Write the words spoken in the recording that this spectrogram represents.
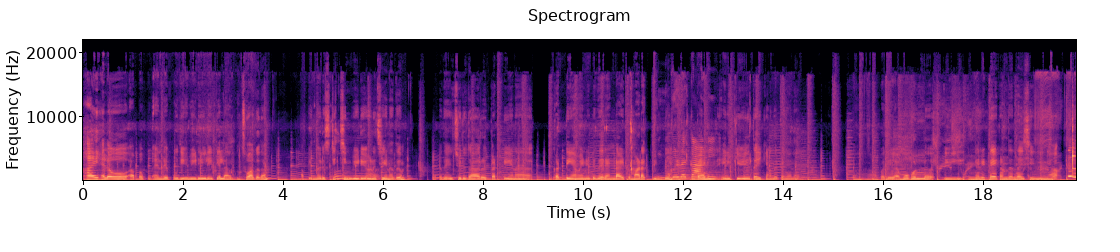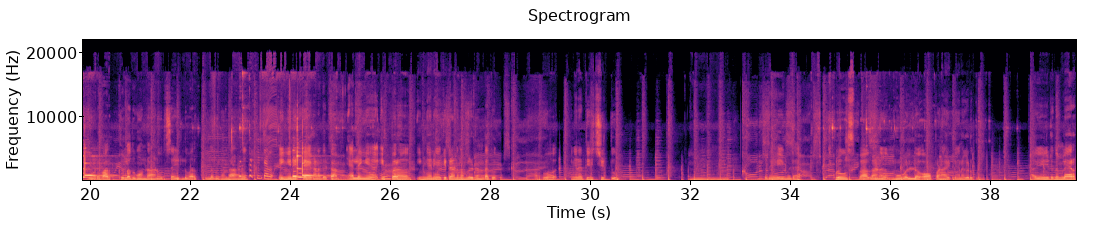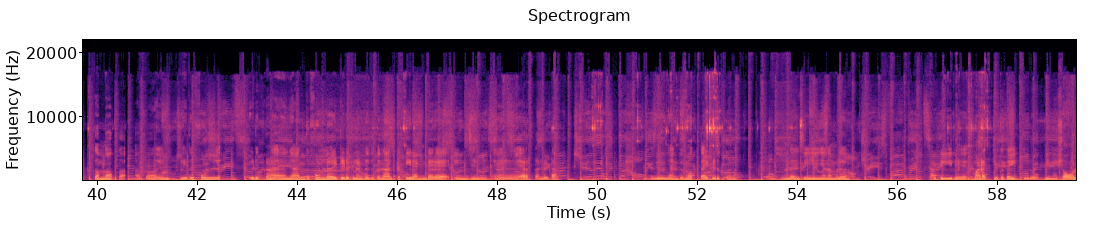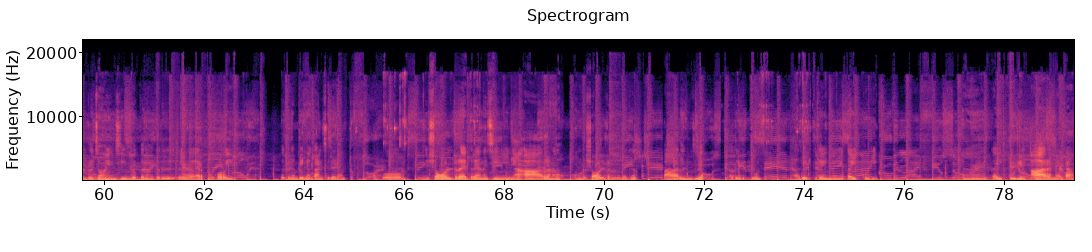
Hi hello. അപ്പോൾ എന്റെ പുതിയ വീഡിയോയിലേക്ക് എല്ലാവർക്കും സ്വാഗതം. അപ്പോൾ ഇന്നൊരു സ്റ്റിച്ചിങ് വീഡിയോ ആണ് ചെയ്യണത്. അത് ചുരിദാർ കട്ട് ചെയ്യണ കട്ട് ചെയ്യാൻ വേണ്ടിയിട്ട് ഇത് രണ്ടായിട്ട് മടക്കിയിട്ടും എൻ- എനിക്ക് തയ്ക്കണം കേട്ടോ ഞാൻ അപ്പോൾ മുകളിൽ ഈ ഇങ്ങനെ ഇട്ടേക്കണത് എന്താ വെച്ച് കഴിഞ്ഞാൽ ഇവിടെ വർക്ക് ഉള്ളത് കൊണ്ടാണ് ഒരു സൈഡിൽ വർക്ക് ഉള്ളത് കൊണ്ടാണ് ഇങ്ങനെ ഇട്ടേക്കണത് കേട്ടോ. അല്ലെങ്കിൽ ഇപ്പറ ഇങ്ങനെ ആക്കിയിട്ടാണ് നമ്മൾ ഇടേണ്ടത്. അപ്പോൾ ഇങ്ങനെ തിരിച്ചിട്ടു. അതേ ഇവിടെ ക്ലോസ് ഭാഗമാണ് മുകളിൽ ഓപ്പൺ ആയിട്ട് ഇങ്ങനെ കിടക്കുന്നത് അത് കഴിഞ്ഞിട്ട് നമ്മൾ ഇറക്കം നോക്കുക അപ്പോൾ എനിക്കിത് ഫുൾ എടുക്കണ ഞാനിത് ഫുള്ളായിട്ട് എടുക്കുന്നുണ്ട്. ഇതിപ്പോൾ നാൽപ്പത്തി രണ്ടര ഇഞ്ച് ഇറക്കുന്നുണ്ട് കേട്ടോ അപ്പോൾ ഞാനിത് മൊത്തമായിട്ട് എടുക്കണം. എന്താ വെച്ച് കഴിഞ്ഞ് കഴിഞ്ഞാൽ നമ്മൾ അടിയിൽ മടക്കിയൊക്കെ തയ്ക്കുമല്ലോ പിന്നെ ഷോൾഡർ ജോയിൻ ചെയ്യുമ്പോഴൊക്കെ നമുക്കത് ഇറക്കം കുറയും. ഇതൊക്കെ ഞാൻ പിന്നെ കാണിച്ചു തരാം. അപ്പോൾ ഷോൾഡർ എത്രയാണെന്ന് വെച്ച് കഴിഞ്ഞ് കഴിഞ്ഞാൽ ആറാണ് നമ്മുടെ ഷോൾഡറിന്റെത് ആറ് ഇഞ്ച് അതെടുത്തു. അതെടുത്ത് കഴിഞ്ഞ് കഴിഞ്ഞാൽ കൈക്കുഴി. കൈക്കുഴിയും ആറെണ്ണ കേട്ടോ.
